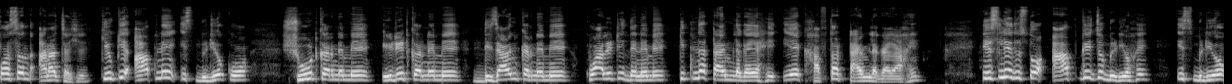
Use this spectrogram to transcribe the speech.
पसंद आना चाहिए। क्योंकि आपने इस वीडियो को शूट करने में एडिट करने में डिज़ाइन करने में क्वालिटी देने में कितना टाइम लगाया है? एक हफ़्ता टाइम लगाया है। इसलिए दोस्तों, आपके जो वीडियो है, इस वीडियो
